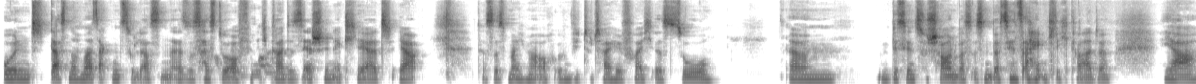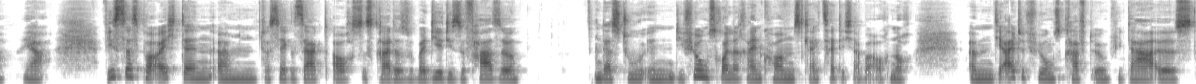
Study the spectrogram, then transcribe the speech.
und das nochmal sacken zu lassen. Also das hast du auch, finde ich, gerade sehr schön erklärt, ja, dass es manchmal auch irgendwie total hilfreich ist, so ähm, ein bisschen zu schauen, was ist denn das jetzt eigentlich gerade? Ja, ja. Wie ist das bei euch denn? Ähm, du hast ja gesagt, auch es ist gerade so bei dir diese Phase, dass du in die Führungsrolle reinkommst, gleichzeitig aber auch noch ähm, die alte Führungskraft irgendwie da ist.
